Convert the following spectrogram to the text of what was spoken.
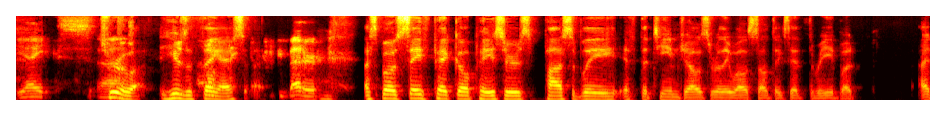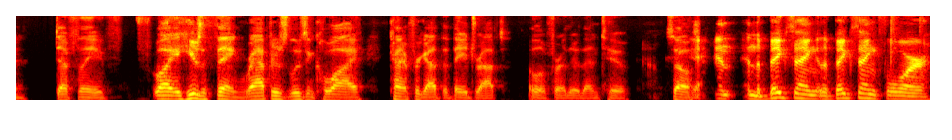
Yikes. Uh, True. Here's the thing. I, think be better. I suppose safe pick go Pacers. Possibly if the team gels really well, Celtics at three. But I definitely. Well, here's the thing: Raptors losing Kawhi. Kind of forgot that they dropped a little further than two. So Yeah, and and the big thing, the big thing for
